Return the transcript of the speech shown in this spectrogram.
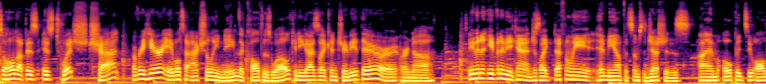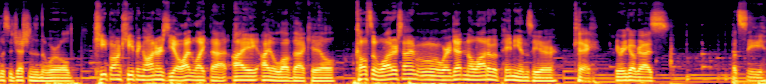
So hold up, is, is Twitch chat over here able to actually name the cult as well? Can you guys like contribute there or, or nah? Even, even if you can, just like definitely hit me up with some suggestions. I'm open to all the suggestions in the world. Keep on keeping honors. Yo, I like that. I, I love that, Kale. Cult of Water time? Ooh, we're getting a lot of opinions here. Okay, here we go, guys. Let's see.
